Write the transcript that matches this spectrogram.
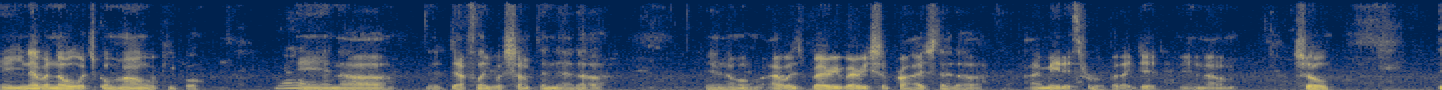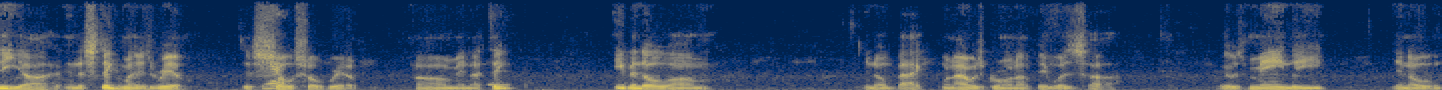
and you never know what's going on with people, No. and uh, it definitely was something that uh, you know I was very, very surprised that uh, I made it through, but I did, and um, so the uh, and the stigma is real. It's Yeah. so so real, um, and I think even though um, you know back when I was growing up, it was uh, it was mainly you know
